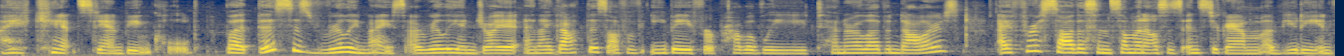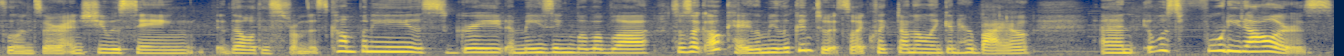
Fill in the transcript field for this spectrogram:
I can't stand being cold. But this is really nice. I really enjoy it. And I got this off of eBay for probably 10 or $11. I first saw this on someone else's Instagram, a beauty influencer, and she was saying, oh, this is from this company. This is great, amazing, blah, blah, blah. So I was like, okay, let me look into it. So I clicked on the link in her bio and it was $40.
